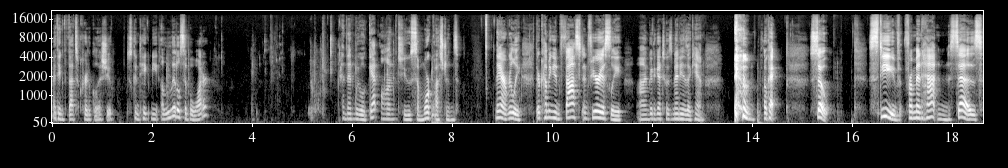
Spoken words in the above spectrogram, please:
I think that that's a critical issue. Just going to take me a little sip of water. And then we will get on to some more questions. They are really, they're coming in fast and furiously. I'm going to get to as many as I can. okay. So Steve from Manhattan says,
